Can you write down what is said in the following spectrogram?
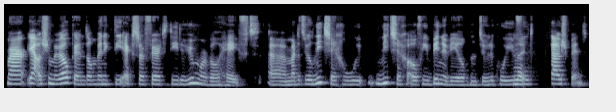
Maar ja, als je me wel kent, dan ben ik die extravert die de humor wel heeft. maar dat wil niet zeggen, hoe, niet zeggen over je binnenwereld natuurlijk, hoe je je nee. voelt thuis bent.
